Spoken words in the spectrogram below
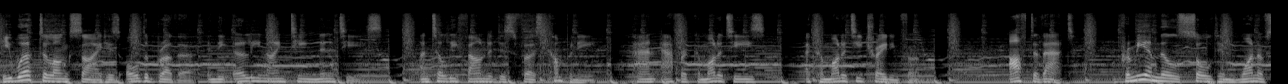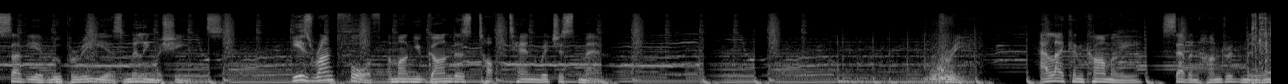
He worked alongside his older brother in the early 1990s until he founded his first company, Pan Africa Commodities, a commodity trading firm. After that, Premier Mills sold him one of Xavier Ruparilia's milling machines. He is ranked fourth among Uganda's top 10 richest men. 3. Alykhan Karmali, $700 million.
